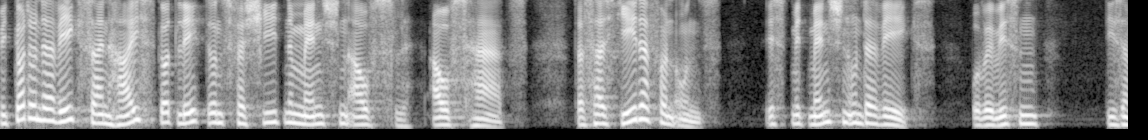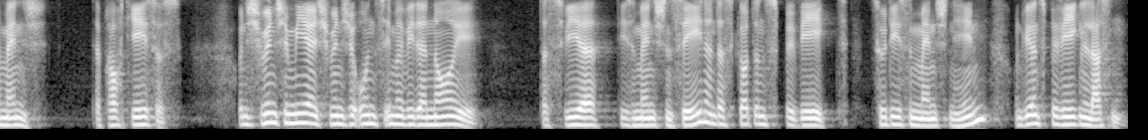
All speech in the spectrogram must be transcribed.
Mit Gott unterwegs sein heißt, Gott legt uns verschiedene Menschen aufs, aufs Herz. Das heißt, jeder von uns ist mit Menschen unterwegs, wo wir wissen, dieser Mensch, der braucht Jesus. Und ich wünsche mir, ich wünsche uns immer wieder neu, dass wir diese Menschen sehen und dass Gott uns bewegt zu diesen Menschen hin und wir uns bewegen lassen.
